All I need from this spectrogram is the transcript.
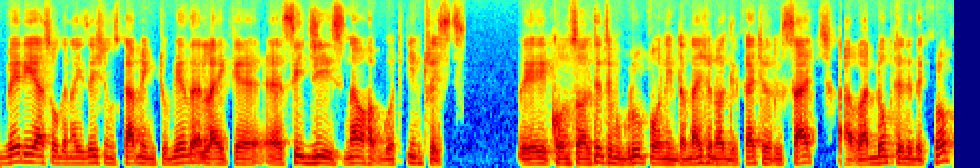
various organizations coming together, like uh, uh, CGs now have got interest. The Consultative Group on International Agricultural Research have adopted the crop,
